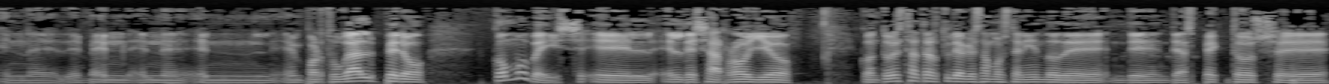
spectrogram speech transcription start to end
en, eh, en, Portugal, pero ¿cómo veis el, el, desarrollo, con toda esta tertulia que estamos teniendo de, de, aspectos, eh,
